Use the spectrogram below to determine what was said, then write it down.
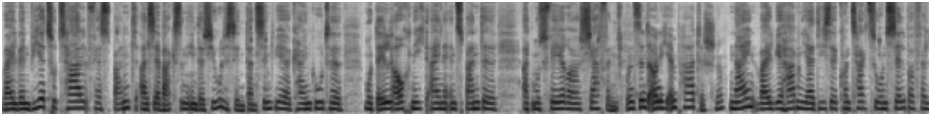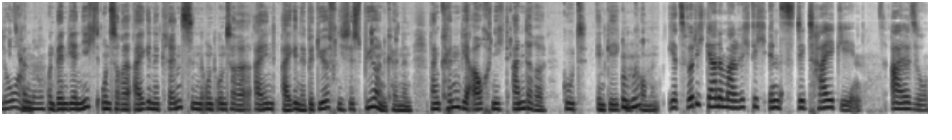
Weil wenn wir total verspannt als Erwachsene in der Schule sind, dann sind wir kein gutes Modell, auch nicht eine entspannte Atmosphäre schaffen. Und sind auch nicht empathisch, ne? Nein, weil wir haben ja diese Kontakt zu uns selber verloren. Genau. Und wenn wir nicht unsere eigenen Grenzen und unsere ein, eigene Bedürfnisse spüren können, dann können wir auch nicht andere gut entgegenkommen. Jetzt würde ich gerne mal richtig ins Detail gehen. Also,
